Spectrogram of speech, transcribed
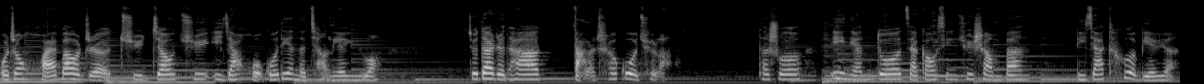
我正怀抱着去郊区一家火锅店的强烈欲望，就带着他打了车过去了。他说：“一年多在高新区上班，离家特别远，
